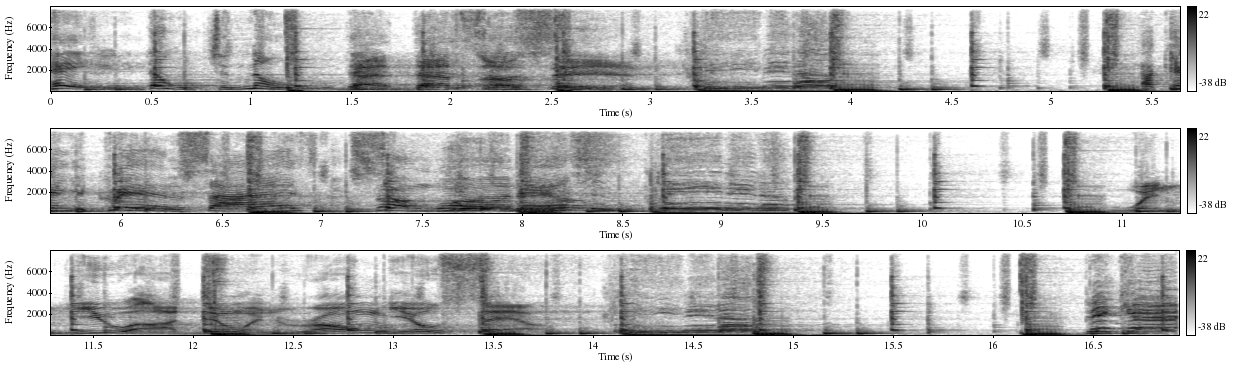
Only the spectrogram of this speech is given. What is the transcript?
Hey, don't you know? That that's a sin. Clean it up. How can you criticize someone else? Be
